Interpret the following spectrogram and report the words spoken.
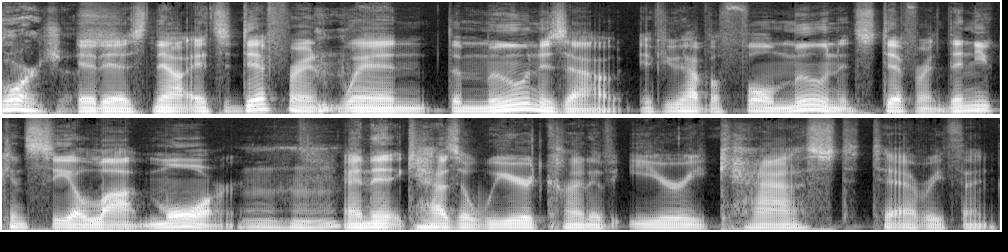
gorgeous. It is. Now, it's different when the moon is out. If you have a full moon, it's different. Then you can see a lot more. Mm-hmm. And it has a weird kind of eerie cast to everything.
